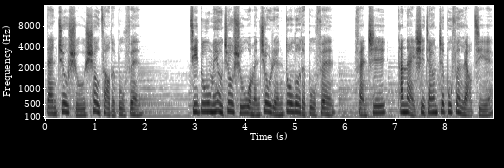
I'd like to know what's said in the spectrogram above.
但救赎受造的部分。基督没有救赎我们旧人堕落的部分，反之，他乃是将这部分了结。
